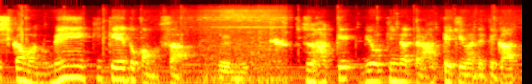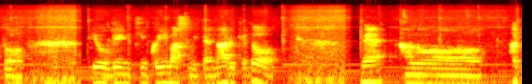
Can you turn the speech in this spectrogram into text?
しかもあの免疫系とかもさうん。普通白血病気になったら白血球が出てガーッと病原菌食いますみたいになるけどねあのー白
